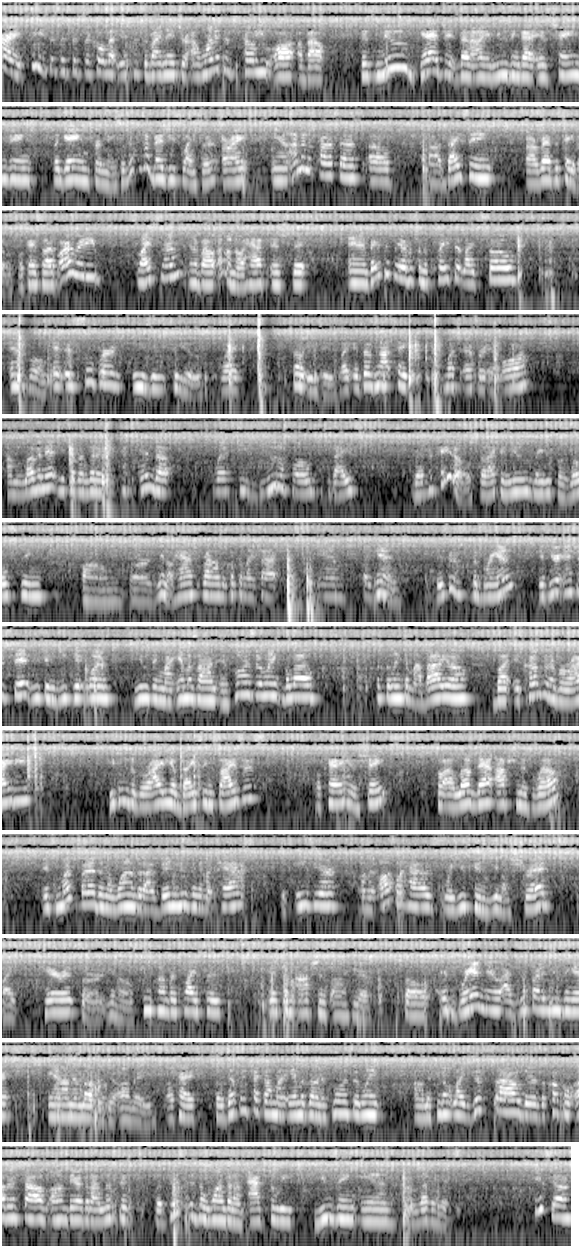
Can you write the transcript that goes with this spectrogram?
right, peace. This is Sister Colette, your sister by nature. I wanted to tell you all about this new gadget that I am using that is changing the game for me. So this is a veggie slicer, all right? And I'm in the process of uh, dicing uh, red potatoes, okay? So I've already sliced them in about, I don't know, a half inch thick. And basically I'm just gonna place it like so, and boom. It is super easy to use, like so easy. Like it does not take much effort at all. I'm loving it because I'm gonna end up with these beautiful diced red potatoes that I can use maybe for roasting um, or, you know, hash browns or something like that. And again, this is the brand. If you're interested, you can get one using my Amazon influencer link below. Put the link in my bio. But it comes in a variety. You can use a variety of dicing sizes, okay, and shapes. So I love that option as well. It's much better than the one that I've been using in the past. It's easier. Um, it also has where you can, you know, shred like carrots or, you know, cucumber slices. There's some options on here. So it's brand new. I just started using it and I'm in love with it already. Okay. So definitely check out my Amazon influencer link. Um, if you don't like this style, there's a couple other styles on there that I listed, but this is the one that I'm actually using and loving it. Peace, y'all.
